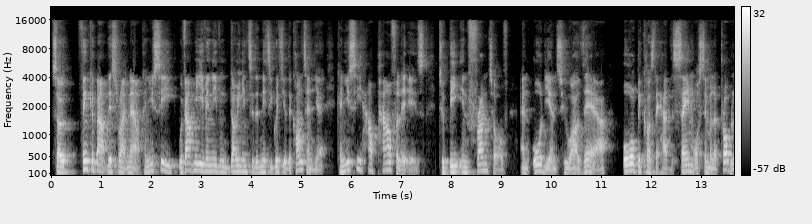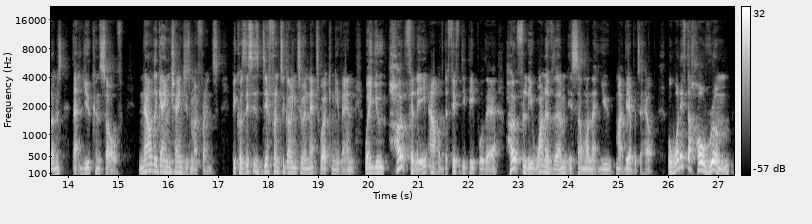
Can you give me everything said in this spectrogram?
So think about this right now. Can you see, without me even even going into the nitty gritty of the content yet, can you see how powerful it is to be in front of an audience who are there all because they have the same or similar problems that you can solve? Now the game changes, my friends, because this is different to going to a networking event where you hopefully, out of the 50 people there, hopefully one of them is someone that you might be able to help. But what if the whole room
